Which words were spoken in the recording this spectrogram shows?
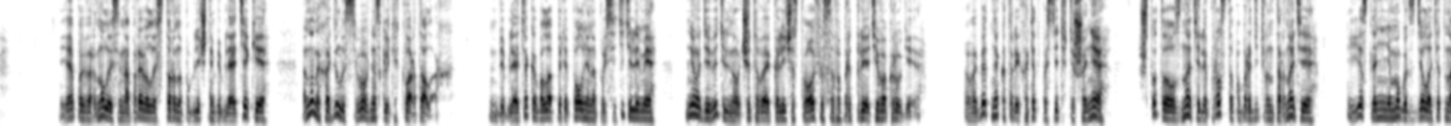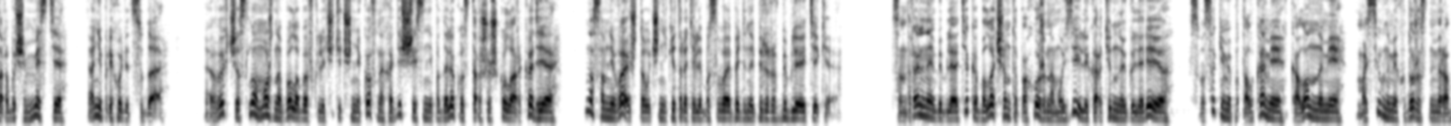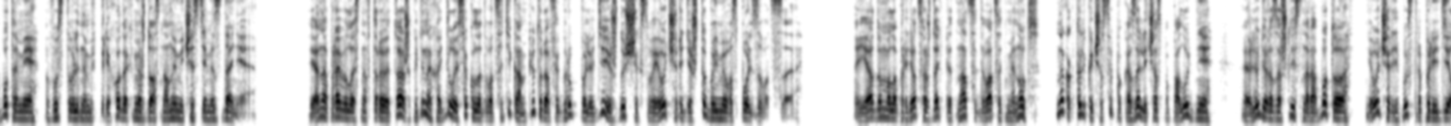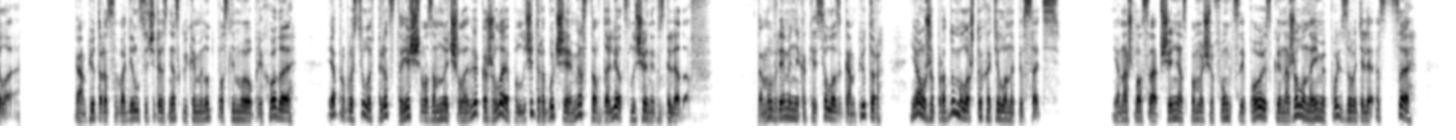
Я повернулась и направилась в сторону публичной библиотеки, она находилась всего в нескольких кварталах. Библиотека была переполнена посетителями, неудивительно, учитывая количество офисов и предприятий в округе. В обед некоторые хотят посидеть в тишине, что-то узнать или просто побродить в интернете, и если они не могут сделать это на рабочем месте, они приходят сюда. В их число можно было бы включить учеников, находящихся неподалеку старшей школы Аркадия, но сомневаюсь, что ученики тратили бы свой обеденный перерыв в библиотеке. Центральная библиотека была чем-то похожа на музей или картинную галерею с высокими потолками, колоннами, массивными художественными работами, выставленными в переходах между основными частями здания. Я направилась на второй этаж, где находилось около 20 компьютеров и группа людей, ждущих своей очереди, чтобы ими воспользоваться. Я думала, придётся ждать 15-20 минут, но как только часы показали час пополудни, люди разошлись на работу, и очередь быстро поредела. Компьютер освободился через несколько минут после моего прихода, я пропустила вперед стоящего за мной человека, желая получить рабочее место вдали от случайных взглядов. К тому времени, как я села за компьютер, я уже продумала, что хотела написать. Я нашла сообщение с помощью функции поиска и нажала на имя пользователя SC.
